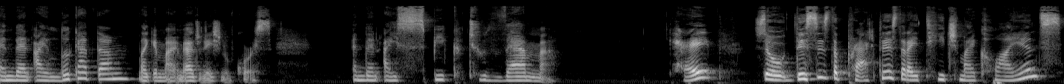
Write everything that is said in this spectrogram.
And then I look at them, like in my imagination, of course, and then I speak to them. Okay. So this is the practice that I teach my clients.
